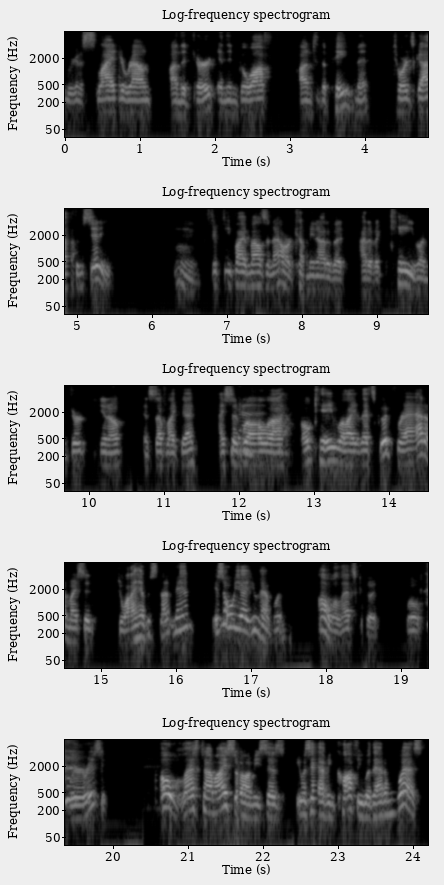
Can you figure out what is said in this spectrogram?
we're going to slide around on the dirt and then go off onto the pavement towards Gotham City. Hmm, 55 miles an hour coming out of a out of a cave on dirt, you know, and stuff like that. I said, yeah. well, uh, okay, well, I, that's good for Adam. I said, do I have a stunt man? He said, oh yeah, you have one. Oh well, that's good. Well, where is he? Oh, last time I saw him, he says he was having coffee with Adam West.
